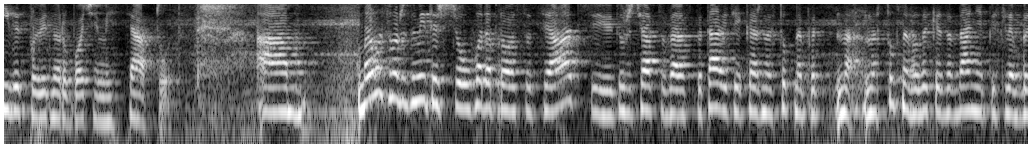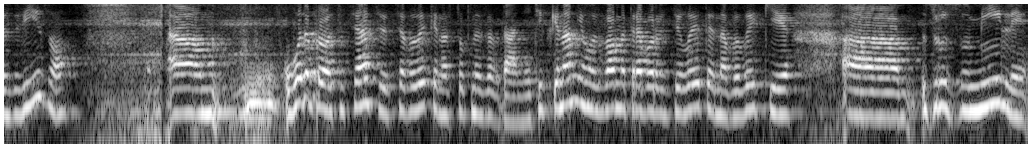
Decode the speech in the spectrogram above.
і відповідно робочі місця тут. Ми мусимо розуміти, що угода про асоціацію і дуже часто зараз питають, яке ж наступне наступне велике завдання після безвізу. Ем, Угода про асоціацію це велике наступне завдання. Тільки нам його з вами треба розділити на великі е, зрозумілі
